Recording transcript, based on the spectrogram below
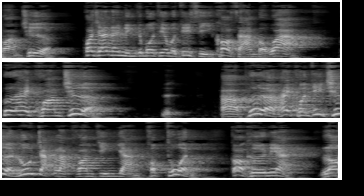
ความเชื่อ เพราะฉะนั้นในหนึ่งติโมเทบทที่สี่ข้อสามบอกว่า เพื่อให้ความเชื่อ เพื่อให้คนที่เชื่อรู้จักหลักความจริงอย่างครบถ้วน ก็คือเนี่ยเรา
